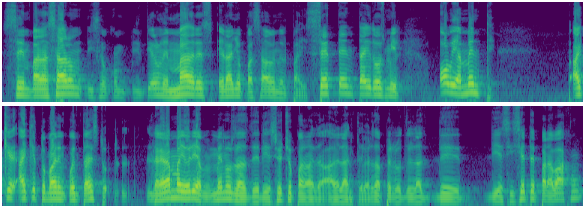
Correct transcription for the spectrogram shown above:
se embarazaron y se convirtieron en madres el año pasado en el país. 72 mil. Obviamente, hay que, hay que tomar en cuenta esto. La gran mayoría, menos las de 18 para adelante, ¿verdad? Pero de las de 17 para abajo,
